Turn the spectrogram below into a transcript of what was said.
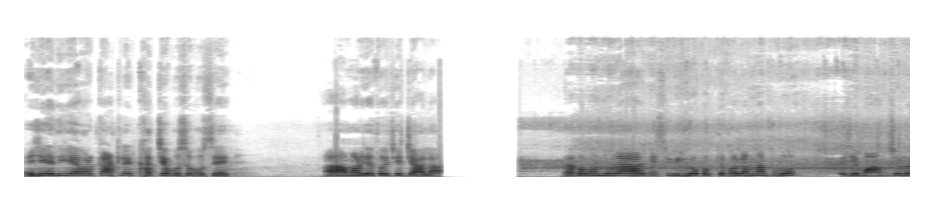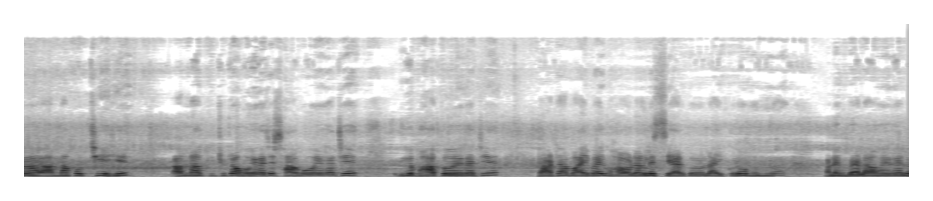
এই যে এদিকে আবার কাটলেট খাচ্ছে বসে বসে আর আমার যত হচ্ছে জ্বালা। দেখো বন্ধুরা, আর বেশি ভিডিও করতে পারলাম না পুরো। এই যে মাংসটা রান্না করছি, এই যে রান্না কিছুটা হয়ে গেছে, শাকও হয়ে গেছে, এদিকে ভাতও হয়ে গেছে। টাটা বাই বাই ভালো লাগলে শেয়ার করো লাইক করো বন্ধুরা। অনেক বেলা হয়ে গেল।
